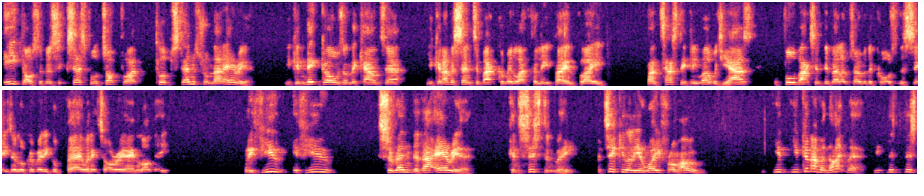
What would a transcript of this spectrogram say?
ethos of a successful top flight club stems from that area. You can nick goals on the counter. You can have a centre back come in like Felipe and play fantastically well, which he has. The fullbacks have developed over the course of the season, look a really good pair when it's Aurier and Lodi. But if you if you surrender that area consistently, particularly away from home, you, are going to have a nightmare. There's,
